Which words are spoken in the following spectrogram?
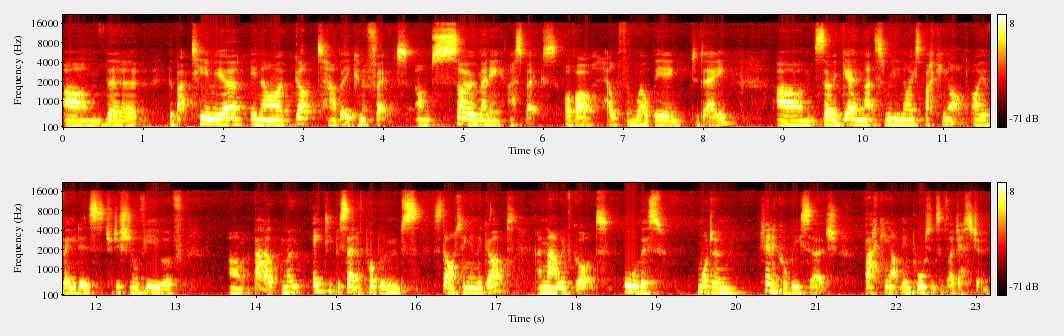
um, the, the bacteria in our gut, how they can affect um, so many aspects of our health and well being today. Um, so, again, that's really nice backing up Ayurveda's traditional view of um, about 80% of problems starting in the gut, and now we've got all this modern clinical research backing up the importance of digestion.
